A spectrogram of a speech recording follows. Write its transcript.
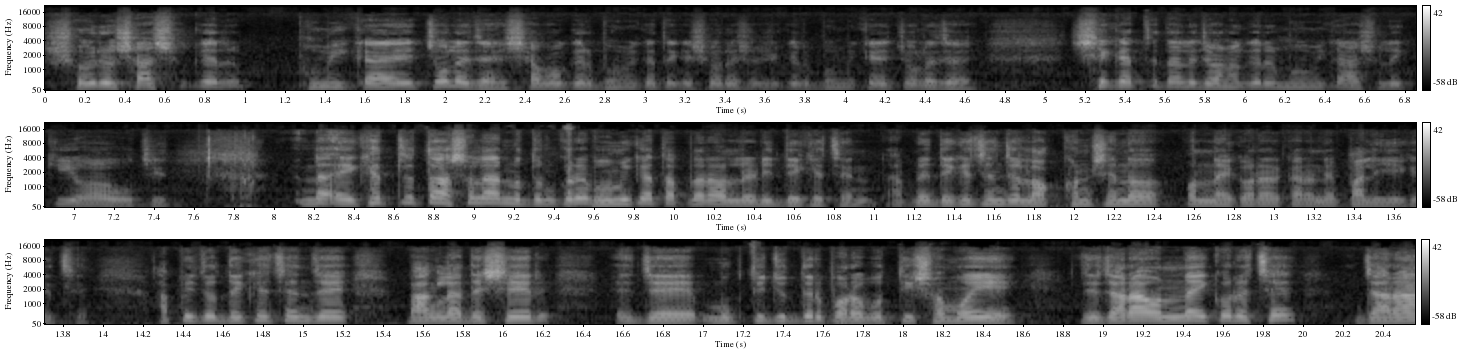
স্বৈরশাসকের ভূমিকায় চলে যায়, শাবকের ভূমিকা থেকে স্বৈরশাসকের ভূমিকায় চলে যায়, সেক্ষেত্রে তাহলে জনগণের ভূমিকা আসলে কি হওয়া উচিত? না, এই ক্ষেত্রে তো আসলে আর নতুন করে ভূমিকা তো আপনারা অলরেডি দেখেছেন। আপনি দেখেছেন যে লক্ষণ সেনও অন্যায় করার কারণে পালিয়ে গেছে। আপনি তো দেখেছেন যে বাংলাদেশের যে মুক্তিযুদ্ধের পরবর্তী সময়ে যে যারা অন্যায় করেছে, যারা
